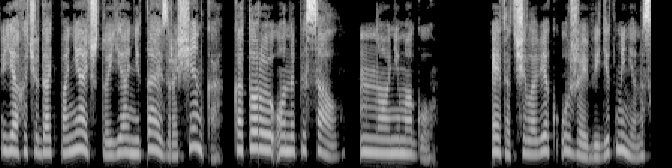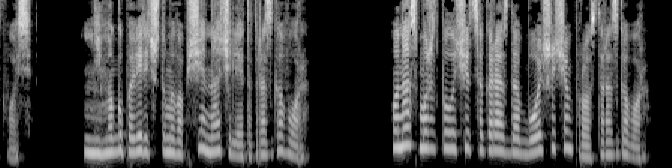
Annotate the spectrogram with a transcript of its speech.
Я хочу дать понять, что я не та извращенка, которую он описал, но не могу. Этот человек уже видит меня насквозь. Не могу поверить, что мы вообще начали этот разговор. У нас может получиться гораздо больше, чем просто разговор.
